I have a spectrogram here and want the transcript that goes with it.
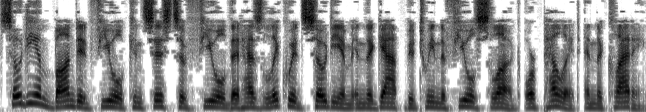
Sodium-bonded fuel consists of fuel that has liquid sodium in the gap between the fuel slug or pellet and the cladding.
